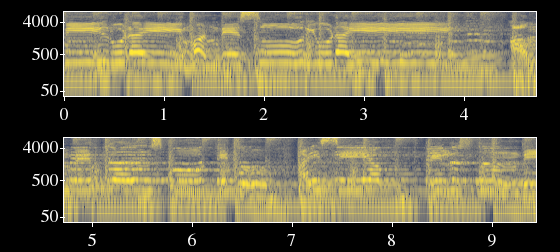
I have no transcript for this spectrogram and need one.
వీరుడై మండే సూర్యుడై అంబేద్కర్ స్ఫూర్తితో ఐసీఎఫ్ పిలుస్తుంది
